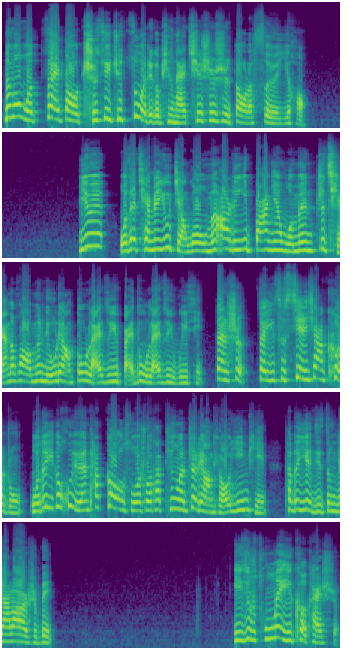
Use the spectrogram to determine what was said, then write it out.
那么我再到持续去做这个平台，其实是到了四月一号，因为。我在前面有讲过，我们二零一八年，我们之前的话，我们流量都来自于百度，来自于微信。但是在一次线下课中，我的一个会员他告诉我说，他听了这两条音频，他的业绩增加了二十倍。也就是从那一刻开始，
